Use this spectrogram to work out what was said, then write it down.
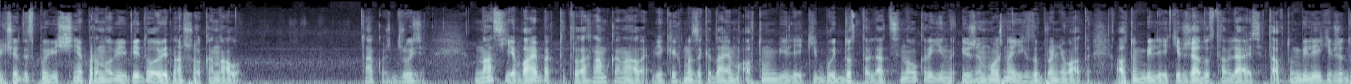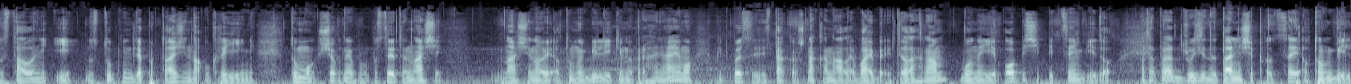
включити сповіщення про нові відео від нашого каналу. Також, друзі, в нас є Viber та Telegram канали, в яких ми закидаємо автомобілі, які будуть доставлятися на Україну, і вже можна їх забронювати. Автомобілі, які вже доставляються, та автомобілі, які вже доставлені і доступні для продажі на Україні. Тому, щоб не пропустити наші. Наші нові автомобілі, які ми приганяємо, підписуйтесь також на канали Viber і Telegram, вони є в описі під цим відео. А тепер, друзі, детальніше про цей автомобіль.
